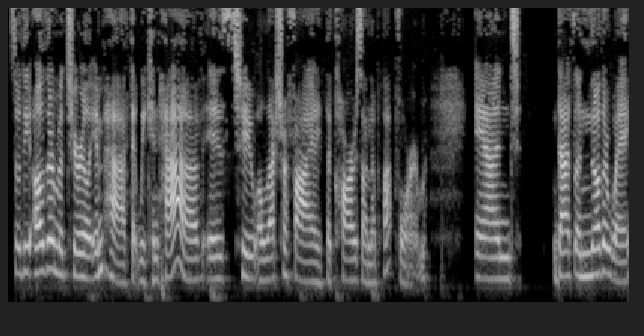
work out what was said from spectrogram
So the other material impact that we can have is to electrify the cars on the platform. And that's another way.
